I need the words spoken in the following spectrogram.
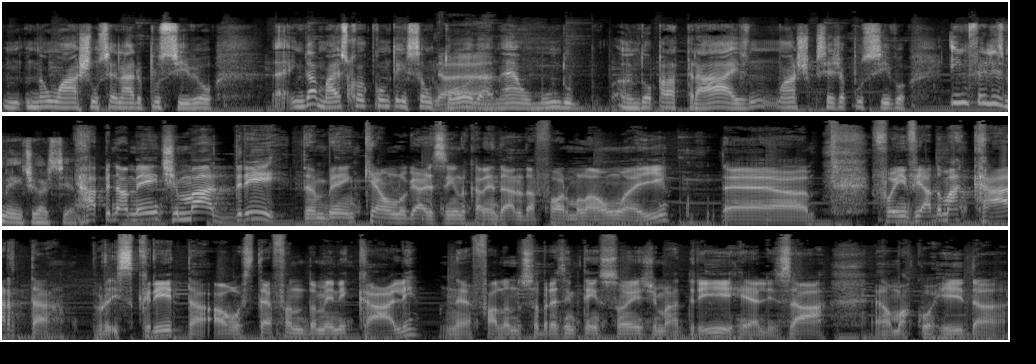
não acho um cenário possível, é, ainda mais com a contenção é. toda, né? O mundo andou para trás, não acho que seja possível. Infelizmente, Garcia. Rapidamente, Madrid também, que é um lugarzinho no calendário da Fórmula 1 aí. É, foi enviada uma carta escrita ao Stefano Domenicali, né, falando sobre as intenções de Madrid realizar é, uma corrida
